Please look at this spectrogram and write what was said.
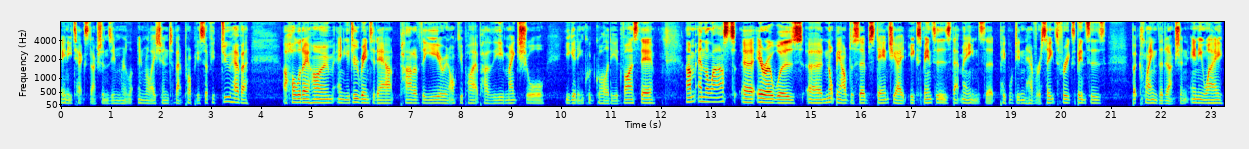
any tax deductions in re- in relation to that property. So if you do have a a holiday home and you do rent it out part of the year and occupy it part of the year, make sure you're getting good quality advice there. Um, and the last uh, error was uh, not being able to substantiate expenses. That means that people didn't have receipts for expenses but claimed the deduction anyway.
